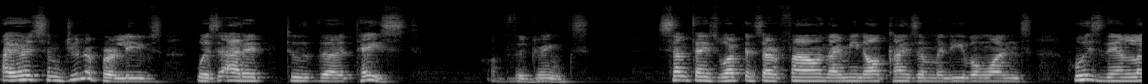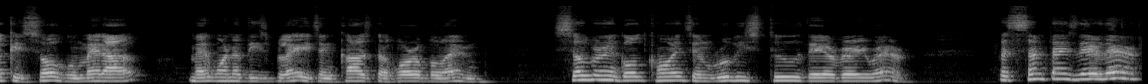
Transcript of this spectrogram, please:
I heard some juniper leaves was added to the taste of the drinks. Sometimes weapons are found, I mean all kinds of medieval ones. Who is the unlucky soul who met out met one of these blades and caused a horrible end? Silver and gold coins and rubies too, they are very rare. But sometimes they're there.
